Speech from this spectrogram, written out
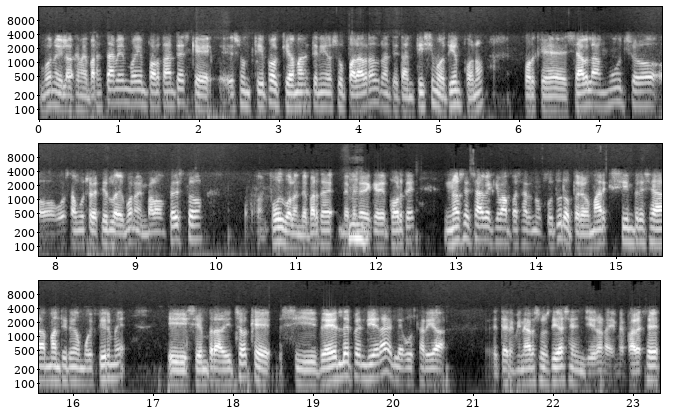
Bueno, y lo que me parece también muy importante es que es un tipo que ha mantenido su palabra durante tantísimo tiempo, ¿no? Porque se habla mucho, o gusta mucho decirlo, de, bueno, en baloncesto, o en fútbol, en deporte, depende de qué deporte, no se sabe qué va a pasar en un futuro, pero Marc siempre se ha mantenido muy firme y siempre ha dicho que si de él dependiera, él le gustaría eh, terminar sus días en Girona. Y me parece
